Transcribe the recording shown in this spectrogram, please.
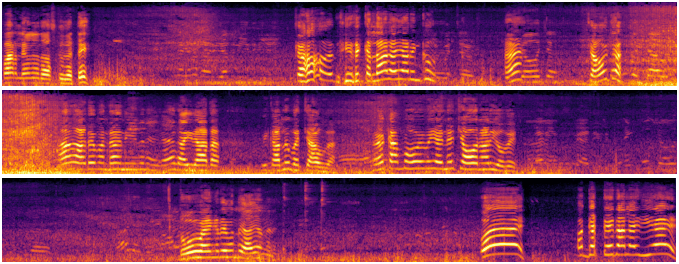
ਭਰ ਲਿਆ ਉਹਨਾਂ 10 ਕੁ ਗੱਟੇ। ਕਹਾਂ ਨੀਂਦ ਕੱਲਾ ਰਹਿ ਜਾ ਰਿੰਕੂ? ਹੈ? ਚਾਹੋ ਚ? ਹਾਂ ਸਾਡੇ ਬੰਦਾ ਨੀਂਦ ਨੇ। ਕਹਿੰਦਾ ਸਾਰੀ ਰਾਤ ਵੀ ਕੱਲ ਨੂੰ ਬੱਚਾ ਆਊਗਾ। ਕੰਮ ਹੋਵੇ ਬਈ, ਇੰਨੇ ਚੌਰ ਨਾਲ ਹੀ ਹੋਵੇ। ਦੋ ਬੈਂਕ ਦੇ ਬੰਦੇ ਆ ਜਾਂਦੇ ਨੇ। ਓਏ ਆ ਗੱਟੇ ਤਾਂ ਲੈ ਜੀਏ।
